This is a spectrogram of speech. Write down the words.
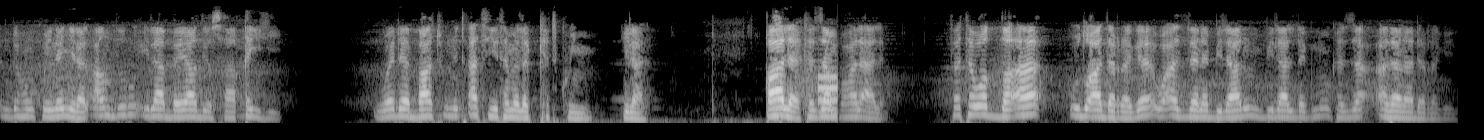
እንደሆንኩኝ ነኝ ይላል። አንظሩ ኢላ በያድ ሳቀይህ ወደ ባቱ ንጣት እየተመለከትኩኝ ይላል ቃለ ከዛም በኋላ አለ ፈተወضአ ውዱ አደረገ ወአዘነ ቢላሉን ቢላል ደግሞ ከዛ አዛን አደረገ ይላል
